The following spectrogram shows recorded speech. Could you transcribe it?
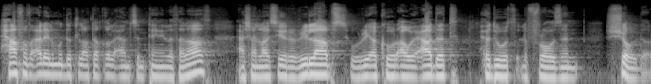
حافظ عليه لمدة لا تقل عن سنتين إلى ثلاث عشان لا يصير ال relapse وال reoccur أو إعادة حدوث ال frozen shoulder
